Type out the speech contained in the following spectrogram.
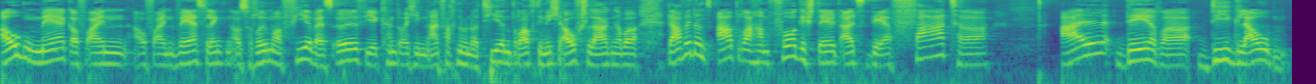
Augenmerk auf einen, auf einen Vers lenken aus Römer 4, Vers 11. Ihr könnt euch ihn einfach nur notieren, braucht ihn nicht aufschlagen. Aber da wird uns Abraham vorgestellt als der Vater all derer, die glauben.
